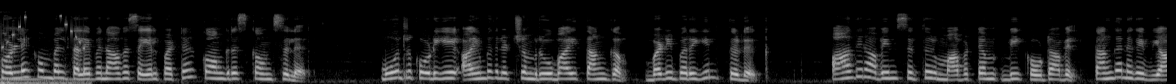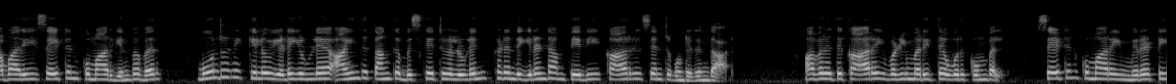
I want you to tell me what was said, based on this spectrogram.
கொள்ளை கும்பல் தலைவனாக செயல்பட்ட காங்கிரஸ் கவுன்சிலர். மூன்று கோடியே ஐம்பது லட்சம் ரூபாய் தங்கம் வழிபறியில் திடுக். ஆந்திராவின் சித்தூர் மாவட்டம் வி கோட்டாவில் தங்க நகை வியாபாரி சேட்டன் குமார் என்பவர் மூன்றரை கிலோ எடையுள்ள ஐந்து தங்க பிஸ்கெட்டுகளுடன் கடந்த இரண்டாம் தேதி காரில் சென்று கொண்டிருந்தார். அவரது காரை வழிமறித்த ஒரு கும்பல் சேட்டன்குமாரை மிரட்டி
